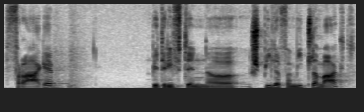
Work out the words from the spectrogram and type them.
Frage betrifft den äh, Spielervermittlermarkt.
